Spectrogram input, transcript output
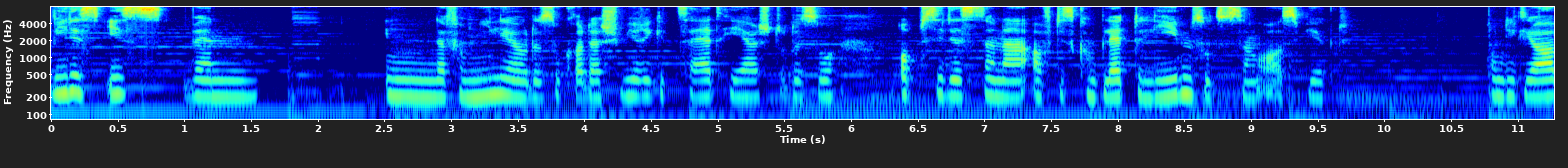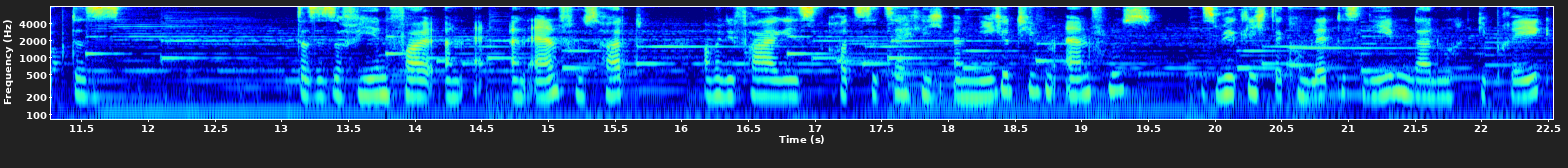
wie das ist, wenn in der Familie oder so gerade eine schwierige Zeit herrscht oder so, ob sie das dann auch auf das komplette Leben sozusagen auswirkt. Und ich glaube, dass, dass es auf jeden Fall einen, einen Einfluss hat, aber die Frage ist, hat es tatsächlich einen negativen Einfluss? Ist wirklich dein komplettes Leben dadurch geprägt?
